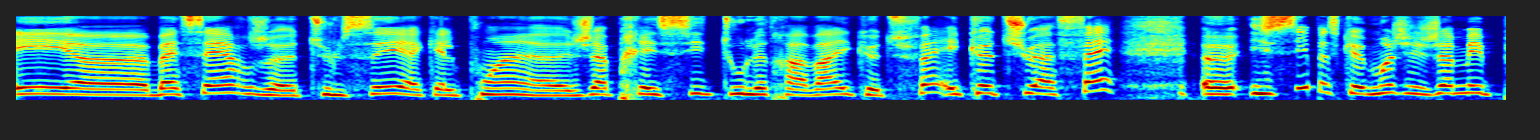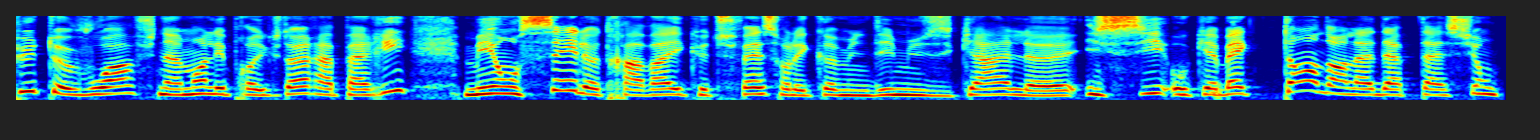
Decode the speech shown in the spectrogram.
et euh, ben Serge, tu le sais à quel point euh, j'apprécie tout le travail que tu fais et que tu as fait euh, ici parce que moi j'ai jamais pu te voir finalement les producteurs à Paris, mais on sait le travail que tu fais sur les communautés musicales euh, ici au Québec, tant dans l'adaptation,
